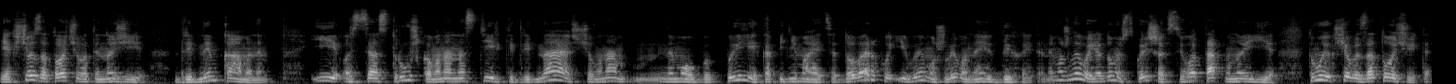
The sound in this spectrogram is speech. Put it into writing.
якщо заточувати ножі дрібним каменем, і ось ця стружка, вона настільки дрібна, що вона м, не мов би пиль, яка піднімається доверху, і ви, можливо, нею дихаєте. Неможливо, я думаю, що скоріше всього так воно і є. Тому, якщо ви заточуєте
